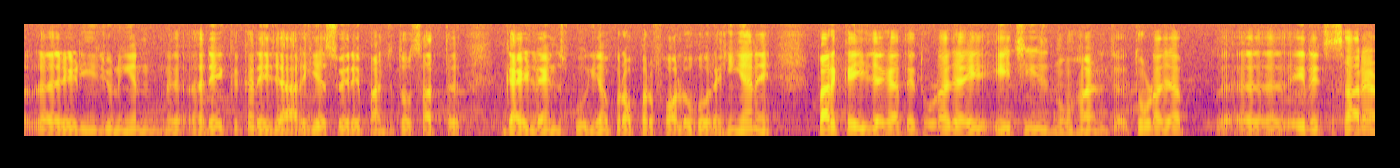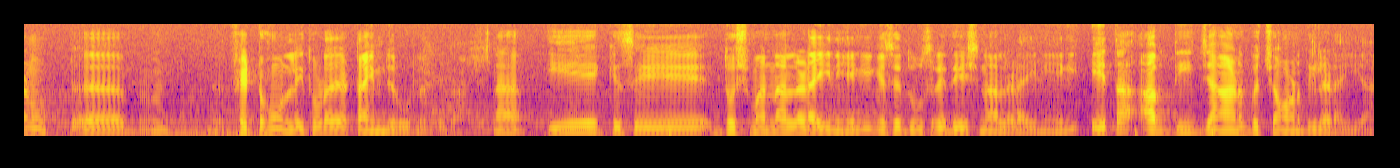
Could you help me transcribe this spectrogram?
ਅ, ਰੇਹੜੀ ਯੂਨੀਅਨ ਹਰੇਕ ਘਰੇ ਜਾ ਰਹੀ ਹੈ ਸਵੇਰੇ 5 ਤੋਂ 7 ਗਾਈਡਲਾਈਨਸ ਪੂਰੀਆਂ ਪ੍ਰੋਪਰ ਫੋਲੋ ਹੋ ਰਹੀਆਂ ਨੇ। ਪਰ ਕਈ ਜਗ੍ਹਾ ਤੇ ਥੋੜਾ ਜਿਹਾ ਇਹ ਇਹ ਚੀਜ਼ ਨੂੰ ਥੋੜਾ ਜਿਹਾ ਇਹਦੇ ਚ ਸਾਰਿਆਂ ਨੂੰ ਫਿੱਟ ਹੋਣ ਲਈ ਥੋੜਾ ਜਿਹਾ ਟਾਈਮ ਜ਼ਰੂਰ ਲੱਗੂਗਾ ਨਾ? ਇਹ ਕਿਸੇ ਦੁਸ਼ਮਣ ਨਾਲ ਲੜਾਈ ਨਹੀਂ ਹੈਗੀ ਕਿਸੇ ਦੂਸਰੇ ਦੇਸ਼ ਨਾਲ ਲੜਾਈ ਨਹੀਂ ਹੈਗੀ। ਇਹ ਤਾਂ ਆਪਦੀ ਜਾਨ ਬਚਾਉਣ ਦੀ ਲੜਾਈ ਆ।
